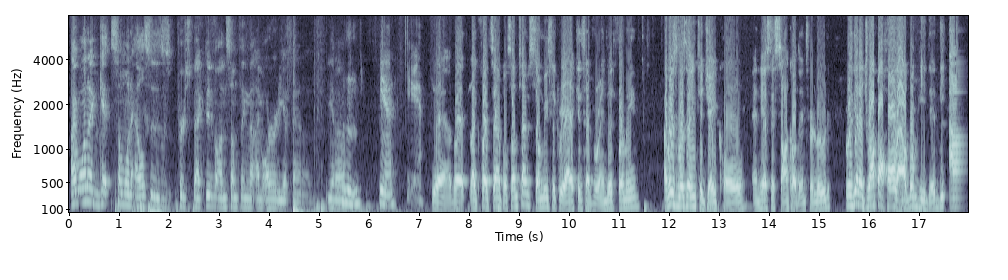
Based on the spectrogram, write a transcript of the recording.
I want to get someone else's perspective on something that I'm already a fan of. You know. Mhm. Yeah. Yeah. Yeah, but like for example, sometimes some music reactions have ruined it for me. I was listening to J. Cole, and he has this song called Interlude. He was gonna drop a whole album. He did. The al-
